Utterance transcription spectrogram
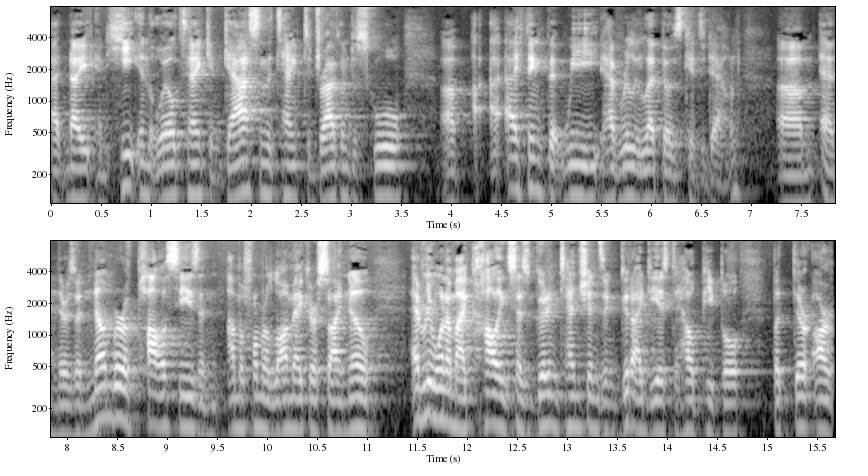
at night, and heat in the oil tank and gas in the tank to drive them to school. Uh, I, I, think that we have really let those kids down. Um, and there's a number of policies, and I'm a former lawmaker, so I know every one of my colleagues has good intentions and good ideas to help people, but there are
